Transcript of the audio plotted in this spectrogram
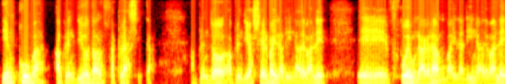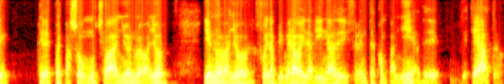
Y en Cuba aprendió danza clásica, aprendió, aprendió a ser bailarina de ballet. Eh, fue una gran bailarina de ballet que después pasó muchos años en Nueva York. Y en Nueva York fue la primera bailarina de diferentes compañías de, de teatro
